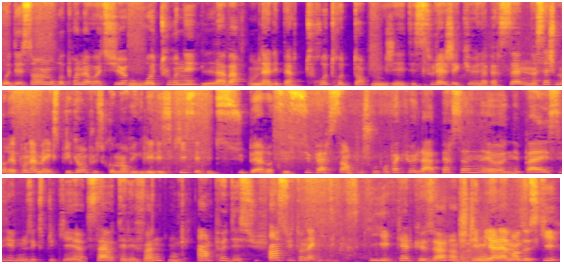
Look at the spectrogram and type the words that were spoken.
redescendre, reprendre la voiture, retourner là-bas. On allait perdre trop trop de temps, donc j'ai été soulagée que la personne sache me répondre. Elle m'a expliqué en plus comment régler les skis. C'était super, c'est super simple. Je comprends pas que la personne euh, n'ait pas essayé de nous expliquer ça au téléphone. Donc un peu déçu. Ensuite, on a skié quelques heures. Je t'ai mis à l'amende de ski.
